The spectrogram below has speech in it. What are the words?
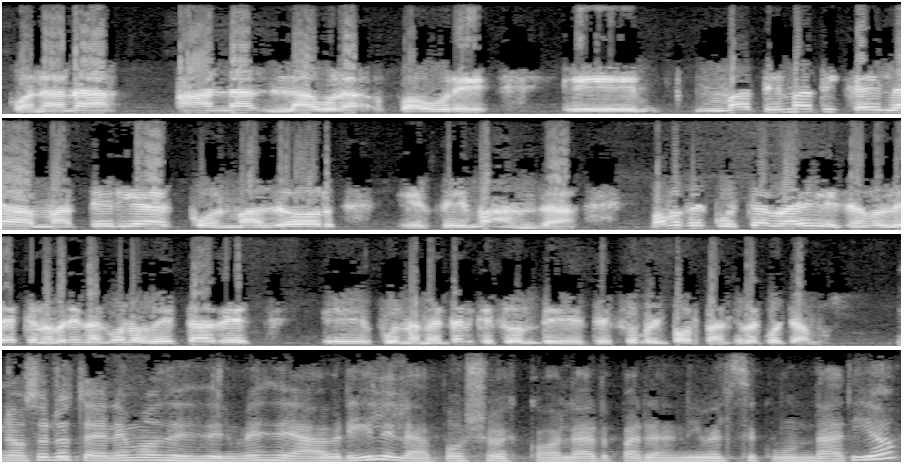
con Ana Ana Laura Fauré. Eh, matemática es la materia con mayor eh, demanda. Vamos a escucharla a ella, en realidad que nos brinda algunos detalles eh, fundamentales que son de, suma importancia. La escuchamos. Nosotros tenemos desde el mes de abril el apoyo escolar para nivel secundario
